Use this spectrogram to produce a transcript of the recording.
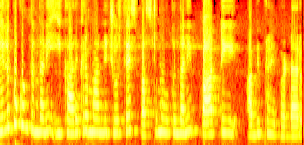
నిలుపుకుంటుందని ఈ కార్యక్రమాన్ని చూస్తే స్పష్టమవుతుందని పార్టీ అభిప్రాయపడ్డారు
